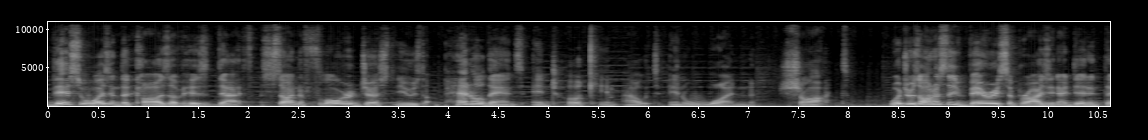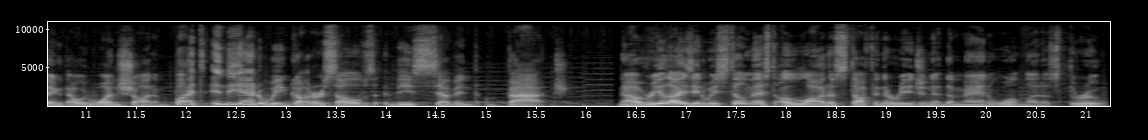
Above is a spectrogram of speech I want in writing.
this wasn't the cause of his death. Sunflora just used Petal Dance and took him out in one shot. Which was honestly very surprising. I didn't think that would one-shot him. But in the end, we got ourselves the 7th badge. Now, realizing we still missed a lot of stuff in the region, the man won't let us through.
